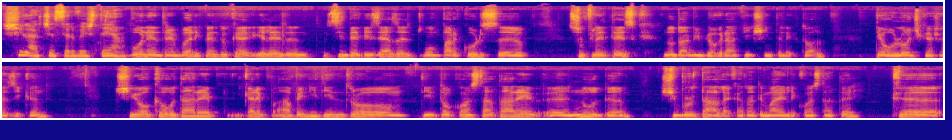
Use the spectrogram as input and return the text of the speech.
Și la ce servește ea? Bune întrebări, pentru că ele sintetizează un parcurs uh, sufletesc, nu doar bibliografic și intelectual, teologic, așa zicând, ci o căutare care a venit dintr-o, dintr-o constatare uh, nudă și brutală, ca toate marile constatări, că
